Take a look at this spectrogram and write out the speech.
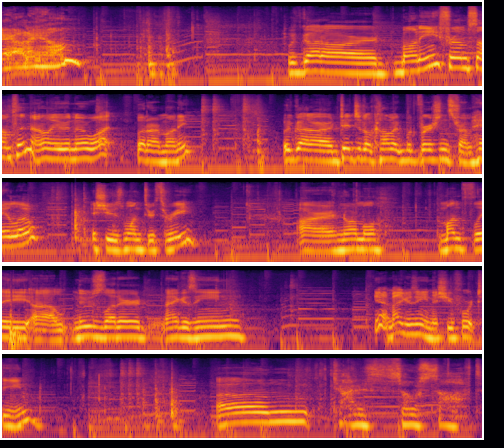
alien. We've got our money from something. I don't even know what, but our money. We've got our digital comic book versions from Halo, issues 1 through 3. Our normal monthly uh, newsletter magazine. Yeah, magazine issue 14. Um, God, it's so soft.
